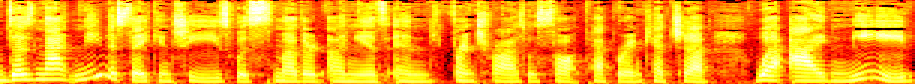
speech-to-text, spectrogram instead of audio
does not need a steak and cheese with smothered onions and french fries with salt, pepper, and ketchup. What I need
